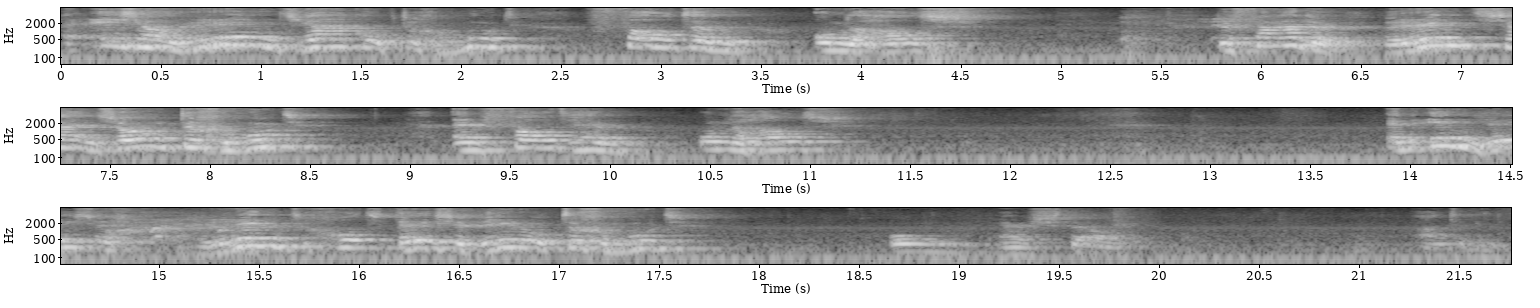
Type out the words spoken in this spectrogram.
En Esau rent Jacob tegemoet, valt hem om de hals. De vader rent zijn zoon tegemoet en valt hem om de hals. En in Jezus rent God deze wereld tegemoet om herstel aan te bieden.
